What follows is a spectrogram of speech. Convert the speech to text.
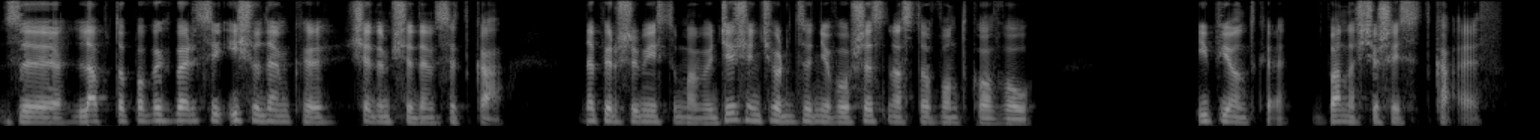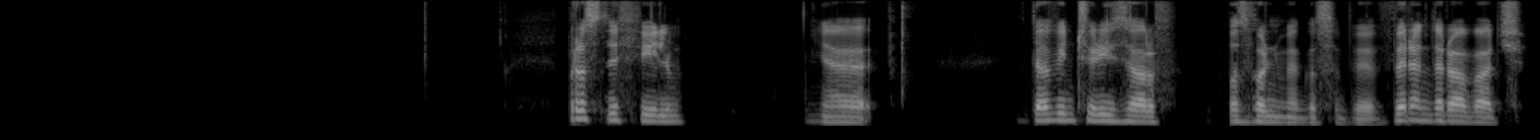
z laptopowych wersji i 7 7700K. Na pierwszym miejscu mamy 10-rdzeniową, 16-wątkową i piątkę 12600KF. Prosty film. W DaVinci Resolve pozwolimy go sobie wyrenderować.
